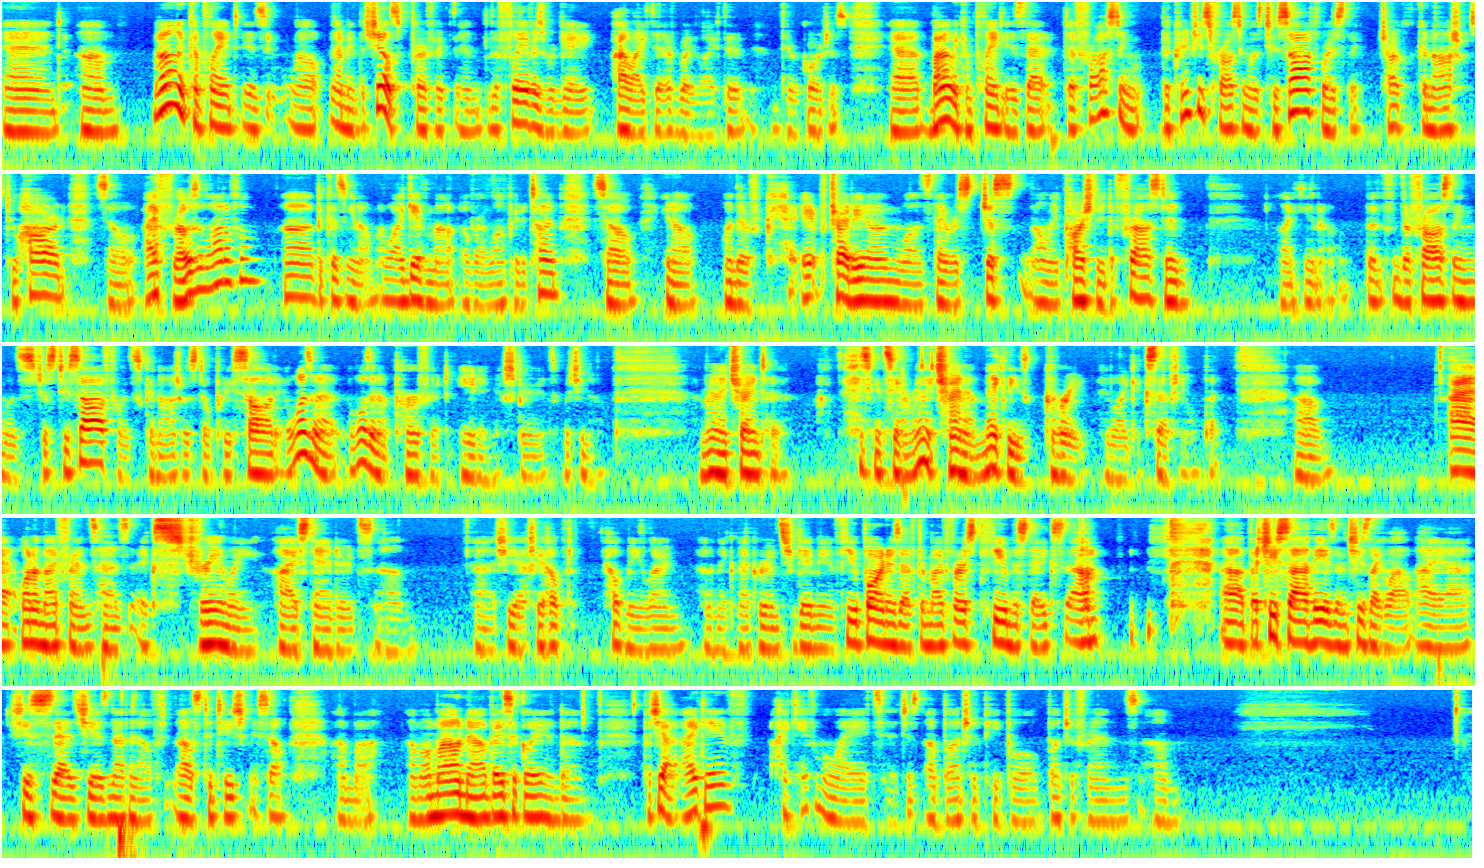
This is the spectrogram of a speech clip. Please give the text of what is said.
And um, my only complaint is, well, I mean, the shell's perfect and the flavors were great. I liked it. Everybody liked it. They were gorgeous. Uh, my only complaint is that the frosting, the cream cheese frosting was too soft, whereas the chocolate ganache was too hard. So I froze a lot of them uh, because, you know, I gave them out over a long period of time. So, you know, when eat them was they were just only partially defrosted. Like you know the the frosting was just too soft whereas ganache was still pretty solid. It wasn't a it wasn't a perfect eating experience which you know i'm really trying to as you can see i'm really trying to make these great and like exceptional. But um, I one of my friends has extremely high standards. Um, uh, she actually helped helped me learn how to make macaroons. She gave me a few pointers after my first few mistakes. Um, uh, but she saw these and she's like, "Wow!" I uh, she said she has nothing else else to teach me, so I'm uh, I'm on my own now, basically. And um, but yeah, I gave I gave them away to just a bunch of people, bunch of friends. Um,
